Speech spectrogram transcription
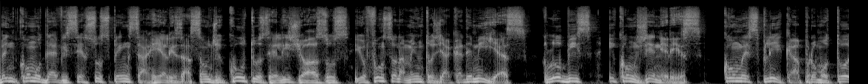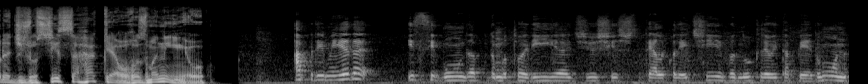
bem como deve ser suspensa a realização de cultos religiosos e o funcionamento de academias, clubes e congêneres, como explica a promotora de justiça Raquel Rosmaninho. A primeira e segunda promotoria de justiça tutela coletiva, Núcleo Itaperuna,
